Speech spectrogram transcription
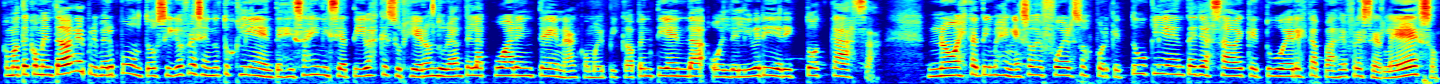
Como te comentaba en el primer punto, sigue ofreciendo a tus clientes esas iniciativas que surgieron durante la cuarentena, como el pick-up en tienda o el delivery directo a casa. No escatimes en esos esfuerzos porque tu cliente ya sabe que tú eres capaz de ofrecerle eso.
